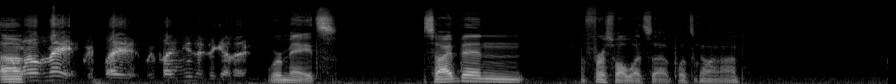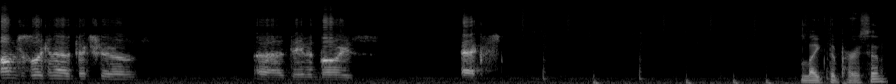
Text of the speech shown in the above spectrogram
um, Will's mate. We play we play music together. we're mates. So I've been First of all, what's up? What's going on? I'm just looking at a picture of uh, David Bowie's ex. Like the person?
